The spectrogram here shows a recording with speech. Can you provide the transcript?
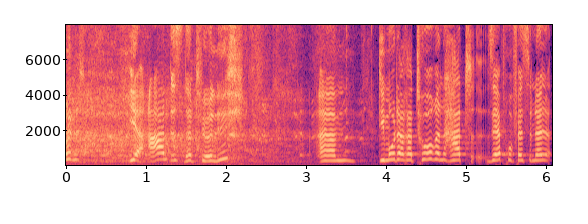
Und ihr ahnt es natürlich. Ähm, die Moderatorin hat sehr professionell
